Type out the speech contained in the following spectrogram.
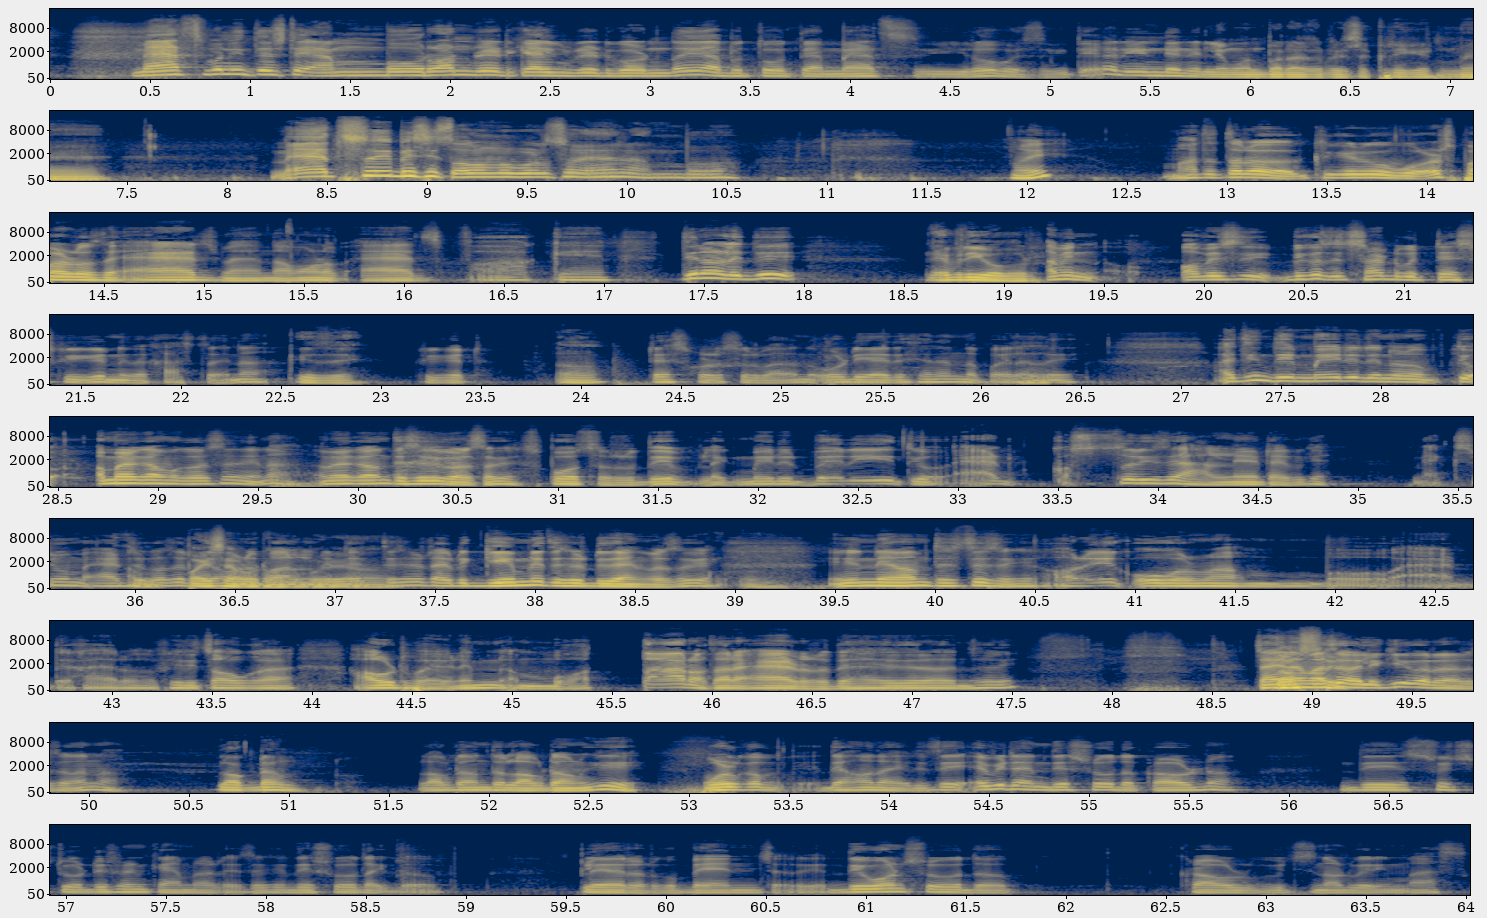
म्याच पनि त्यस्तै आम्बो रन रेट क्यालकुलेट गर्दै अब तँ त्यहाँ म्याच हिरो भइसक्यो त्यही कारण इन्डियनहरूले मन पराएको रहेछ क्रिकेटमा चाहिँ बेसी चलाउनु पर्छ यार आम्बो है म त तर क्रिकेटको worst part was the ads man the amount of ads fucking तिनीहरूले चाहिँ every over I mean obviously because it start with test cricket नि त खास त होइन? के चाहिँ? क्रिकेट टेस्टबाट सुरु भयो नि त ओडिआई थिएन नि त पहिला चाहिँ I think they made it in त्यो अमेरिकामा गर्छ नि होइन? अमेरिकामा पनि त्यसरी गर्छ क्या स्पोर्ट्सहरू they like made it very त्यो एड कसरी चाहिँ हाल्ने टाइप के? म्याक्सिमम् एड चाहिँ कसरी त्यसरी टाइपले गेम नै त्यसरी डिजाइन गर्छ क्या। इन्डियामा पनि त्यस्तै छ कि हरेक ओभरमा अम्बो एड देखाएर फेरि चौका आउट भयो भने पनि हतार हतार एडहरू देखाइदिएर हुन्छ नि? चाइनामा चाहिँ अहिले के गरेर रहेछ भन न? लकडाउन लकडाउन त लकडाउन कि? वर्ल्ड कप देखाउँदाखेरि चाहिँ every time they show the crowd न they switch to different camera रहेछ कि? दे सो लाइक द प्लेयरहरूको बेन्चहरू they won't show the crowd which is not wearing mask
